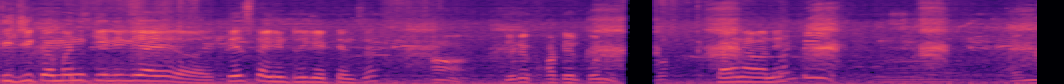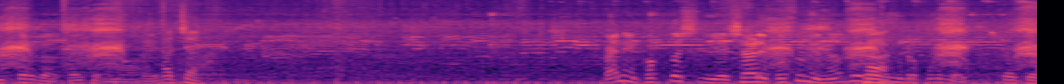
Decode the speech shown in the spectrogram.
ती जी कमानी केलेली आहे अं, तेच का एंट्री गेट त्यांचं? हां तिथे एक हॉटेल पण आहे. काय नावाने आणि? निसर्ग काहीतरी नाव आहे. अच्छा. काय नाही फक्त श- शाळेपासून आहे ना दोन हां. किलोमीटर पुढे जायचं. ओके.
